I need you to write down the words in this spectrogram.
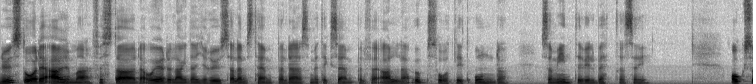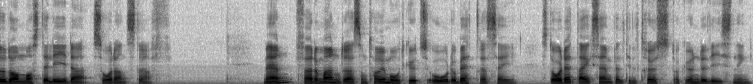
Nu står det arma, förstörda och ödelagda Jerusalems tempel där som ett exempel för alla uppsåtligt onda som inte vill bättra sig. Också de måste lida sådant straff. Men för de andra som tar emot Guds ord och bättrar sig står detta exempel till tröst och undervisning.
